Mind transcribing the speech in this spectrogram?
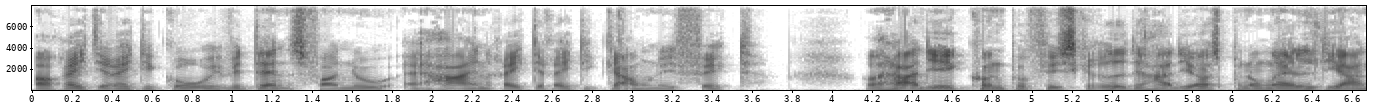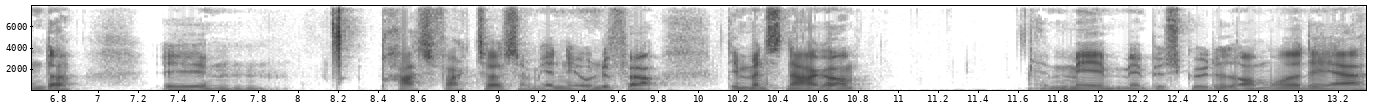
og rigtig, rigtig god evidens for nu, at har en rigtig, rigtig gavnlig effekt. Og har de ikke kun på fiskeriet, det har de også på nogle af alle de andre øh, presfaktorer, som jeg nævnte før. Det man snakker om med, med beskyttede områder, det er,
